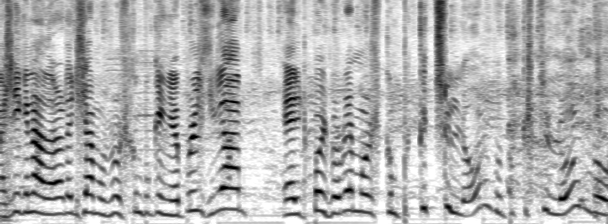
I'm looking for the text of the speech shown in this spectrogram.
Así que nada, ahora deixamos vos con un poquinho de publicidade e despois volvemos con Piquicholombo, Piquicholombo.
